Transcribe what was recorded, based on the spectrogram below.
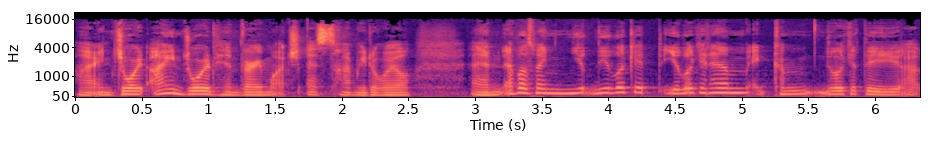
I enjoyed I enjoyed him very much as Tommy Doyle, and plus, I mean, you, you look at you look at him, come, you look at the uh,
